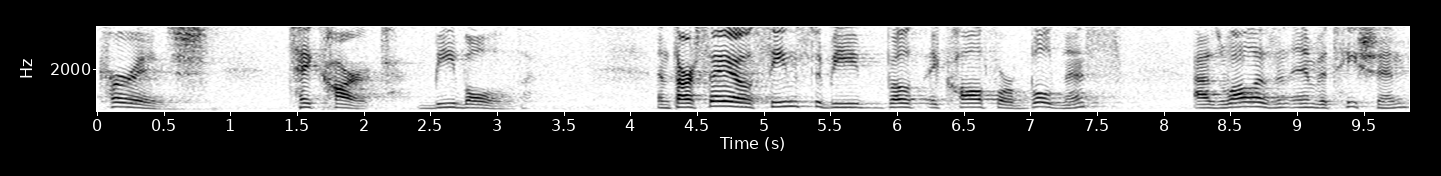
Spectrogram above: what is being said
Courage, take heart, be bold. And Tharseo seems to be both a call for boldness as well as an invitation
